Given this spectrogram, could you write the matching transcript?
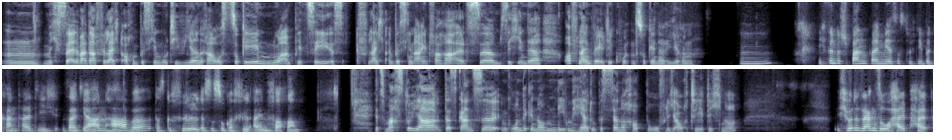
mm, mich selber da vielleicht auch ein bisschen motivieren, rauszugehen. Nur am PC ist vielleicht ein bisschen einfacher, als ähm, sich in der Offline-Welt die Kunden zu generieren. Mhm. Ich finde es spannend, bei mir ist es durch die Bekanntheit, die ich seit Jahren habe, das Gefühl, es ist sogar viel einfacher. Jetzt machst du ja das Ganze im Grunde genommen nebenher. Du bist ja noch hauptberuflich auch tätig, ne? Ich würde sagen, so halb, halb.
